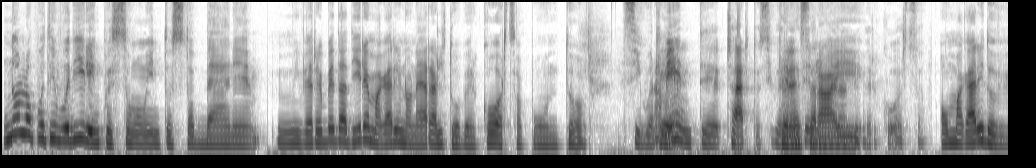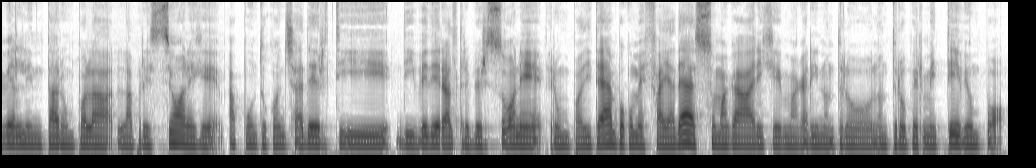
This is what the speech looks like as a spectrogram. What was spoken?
non lo potevo dire in questo momento sto bene. Mi verrebbe da dire magari non era il tuo percorso, appunto, Sicuramente, certo, sicuramente era il sarai- percorso. o magari dovevi allentare un po' la, la pressione che appunto concederti di vedere altre persone per un po' di tempo, come fai adesso magari, che magari non te lo, non te lo permettevi un po',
